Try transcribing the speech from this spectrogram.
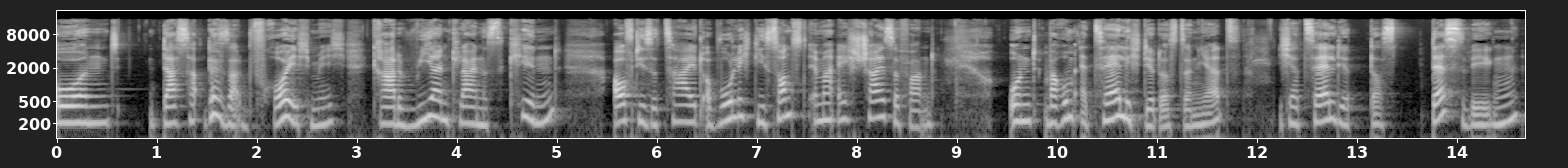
Und das, deshalb freue ich mich gerade wie ein kleines Kind auf diese Zeit, obwohl ich die sonst immer echt scheiße fand. Und warum erzähle ich dir das denn jetzt? Ich erzähle dir das deswegen,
